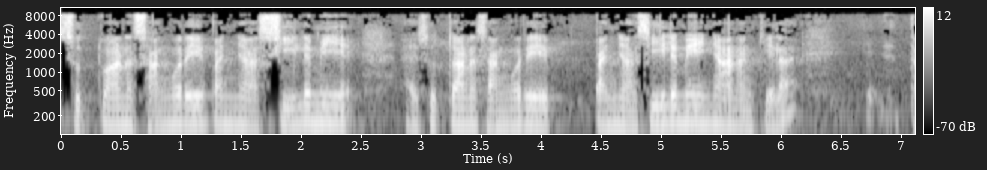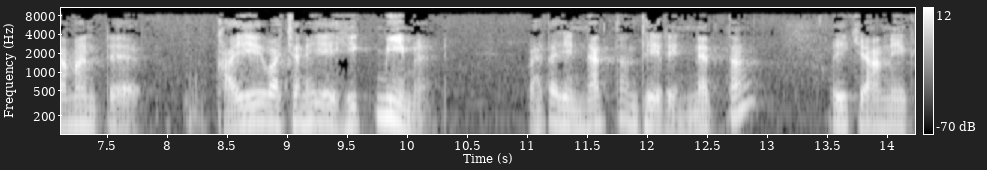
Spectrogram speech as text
සුත්වාන සංවරේ පඤ්ඤා සීලමේ සුත්වාන සංවරේ පඤ්ඤා සීලමේ ඥානං කියලා තමන්ට කයේ වචනයේ හික්මීම වැටෙන්නේ නැත්තම් තේරෙන්නේ නැත්තම් ඒ කියන්නේ ඒක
